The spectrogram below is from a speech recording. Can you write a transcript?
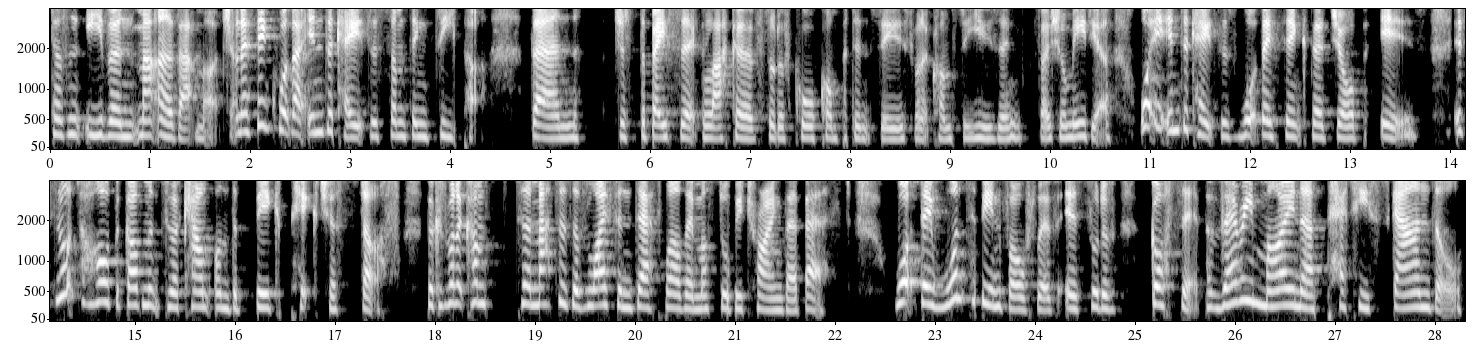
doesn't even matter that much. And I think what that indicates is something deeper than just the basic lack of sort of core competencies when it comes to using social media. What it indicates is what they think their job is. It's not to hold the government to account on the big picture stuff, because when it comes to matters of life and death, well, they must all be trying their best. What they want to be involved with is sort of gossip, a very minor, petty scandal,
